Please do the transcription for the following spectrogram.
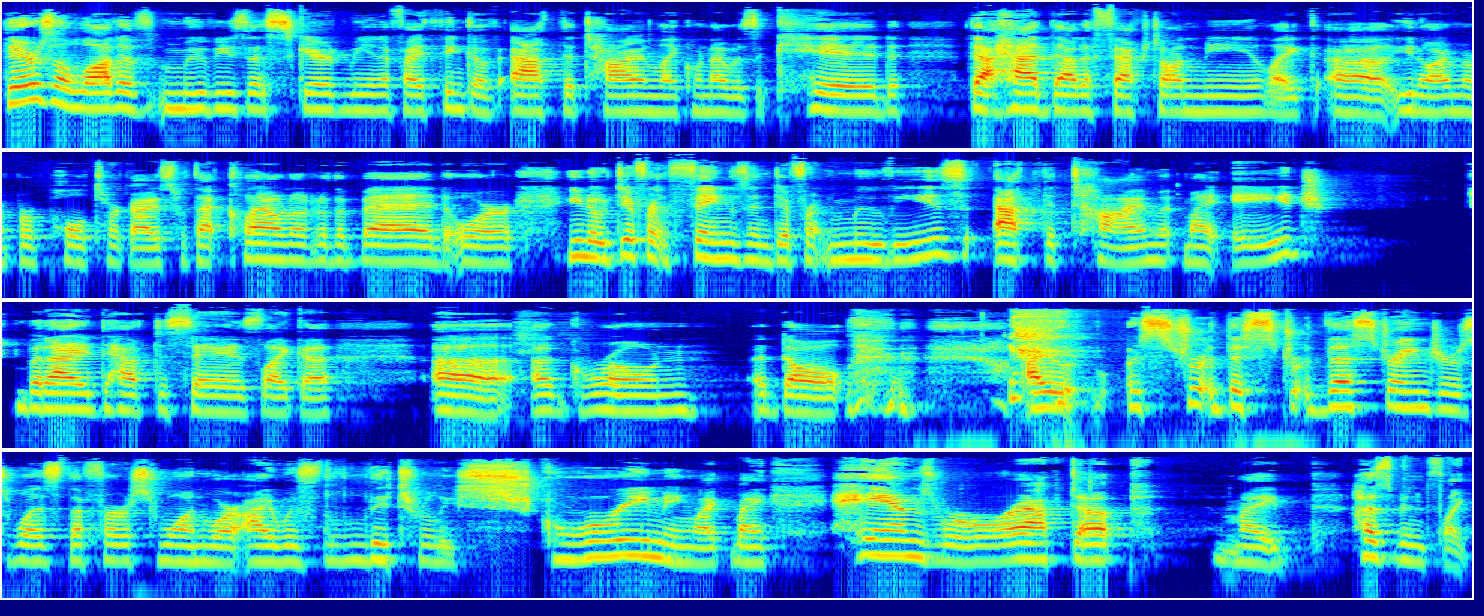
there's a lot of movies that scared me and if i think of at the time like when i was a kid that had that effect on me like uh, you know i remember poltergeist with that clown under the bed or you know different things in different movies at the time at my age but i'd have to say as like a a, a grown adult. I str- the str- the strangers was the first one where i was literally screaming like my hands were wrapped up my husband's like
